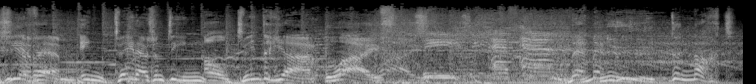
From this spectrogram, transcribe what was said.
ZFM in 2010 al 20 jaar live. ZFM. Met, met nu de nacht.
